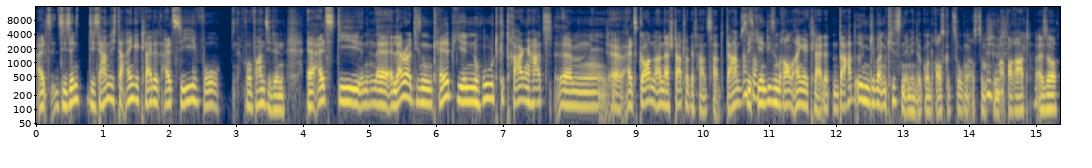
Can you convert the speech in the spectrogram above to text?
als sie sind, die, sie haben sich da eingekleidet, als sie, wo wo waren sie denn? Äh, als die äh, Lara diesen Kelpien-Hut getragen hat, ähm, äh, als Gordon an der Statue getanzt hat, da haben sie Ach sich so. hier in diesem Raum eingekleidet und da hat irgendjemand ein Kissen im Hintergrund rausgezogen aus dem Mhm. Apparat. Also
